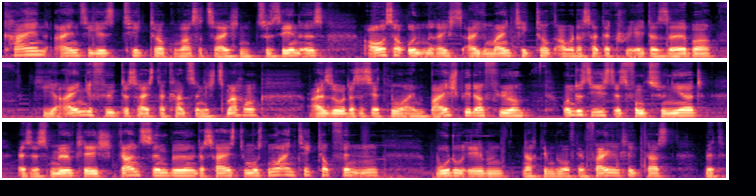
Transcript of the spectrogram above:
kein einziges TikTok-Wasserzeichen zu sehen ist, außer unten rechts allgemein TikTok, aber das hat der Creator selber hier eingefügt, das heißt, da kannst du nichts machen. Also das ist jetzt nur ein Beispiel dafür und du siehst, es funktioniert, es ist möglich, ganz simpel, das heißt, du musst nur ein TikTok finden, wo du eben, nachdem du auf den Pfeil geklickt hast, mit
